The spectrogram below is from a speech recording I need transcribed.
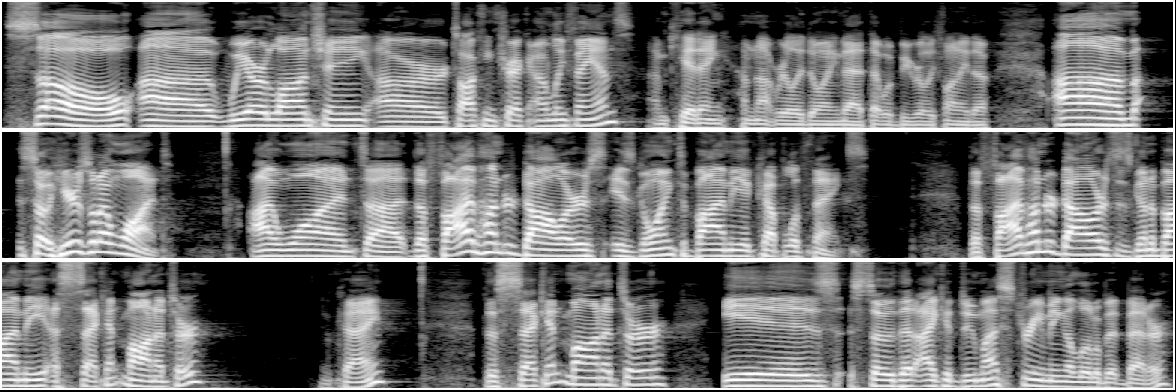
So uh, we are launching our Talking Trek OnlyFans. I'm kidding. I'm not really doing that. That would be really funny though. Um, so here's what I want. I want uh, the $500 is going to buy me a couple of things. The $500 is going to buy me a second monitor. Okay. The second monitor is so that I can do my streaming a little bit better.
